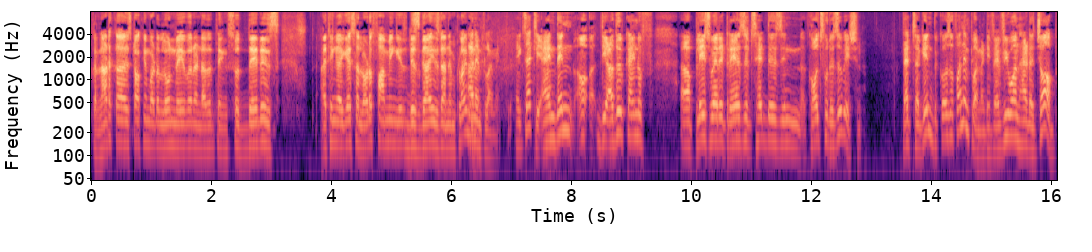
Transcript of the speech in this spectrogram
Karnataka is talking about a loan waiver and other things. So there is, I think, I guess a lot of farming is disguised unemployment. unemployment exactly and then uh, the other kind of uh, place where it rears its head is in calls for reservation that's again because of unemployment if everyone had a job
